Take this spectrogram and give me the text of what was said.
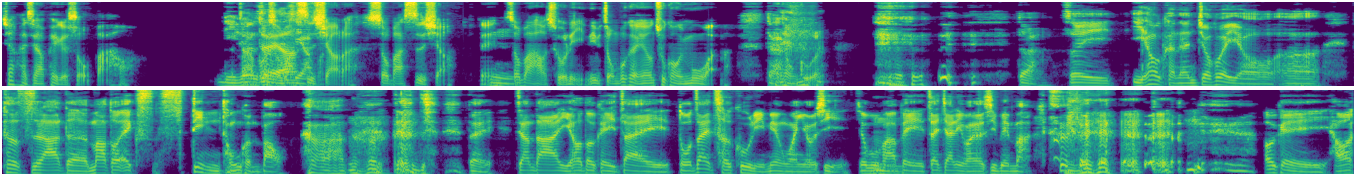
这样还是要配个手把哈。你这手把四小啦，手把四小，对，嗯、手把好处理。你总不可能用触控屏幕玩嘛，太痛苦了。对啊，所以以后可能就会有呃特斯拉的 Model X Steam 同捆包，哈哈，这样子，对，这样大家以后都可以在躲在车库里面玩游戏，就不怕被在家里玩游戏被骂。嗯、OK，好，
